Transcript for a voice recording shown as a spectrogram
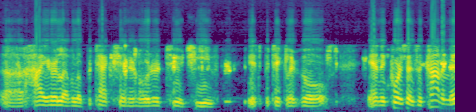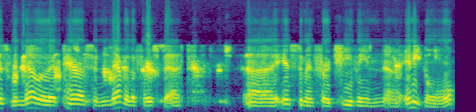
a higher level of protection in order to achieve its particular goals. And of course, as economists, we know that tariffs are never the first best uh, instrument for achieving uh, any goal,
